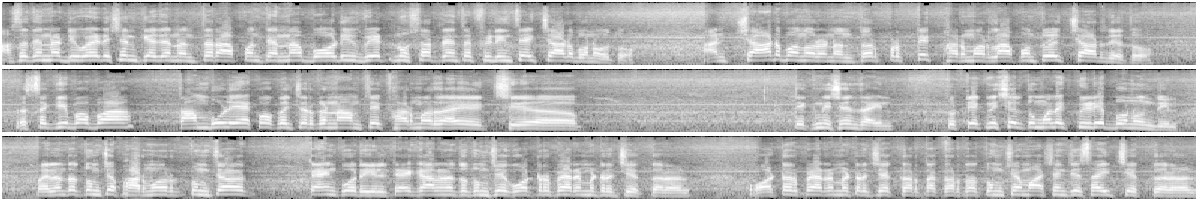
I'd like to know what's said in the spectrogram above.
असं त्यांना डिवायडेशन केल्यानंतर आपण त्यांना बॉडी वेटनुसार त्यांचा फिडिंगचा एक चार्ट बनवतो. आणि चार्ट बनवल्यानंतर प्रत्येक फार्मरला आपण तो एक चार्ट देतो. जसं की बाबा तांबोळी ॲक्वाकल्चरकडनं आमचे एक फार्मर आहे एक टेक्निशियन जाईल. तो टेक्निशियन तुम्हाला एक पी डी एफ बनवून देईल. पहिल्यांदा तुमच्या फार्मर तुमच्या टँकवर येईल. टँक आल्यानंतर तुमचे एक वॉटर पॅरामीटर चेक करेल. वॉटर पॅरामीटर चेक करता करता तुमच्या माशांची साईज चेक करेल.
